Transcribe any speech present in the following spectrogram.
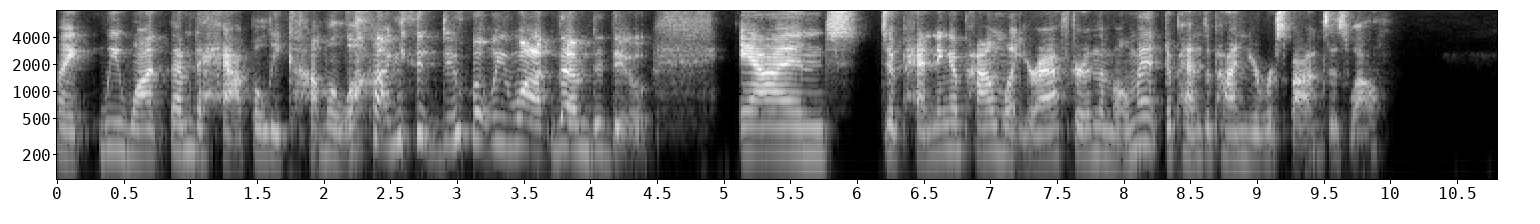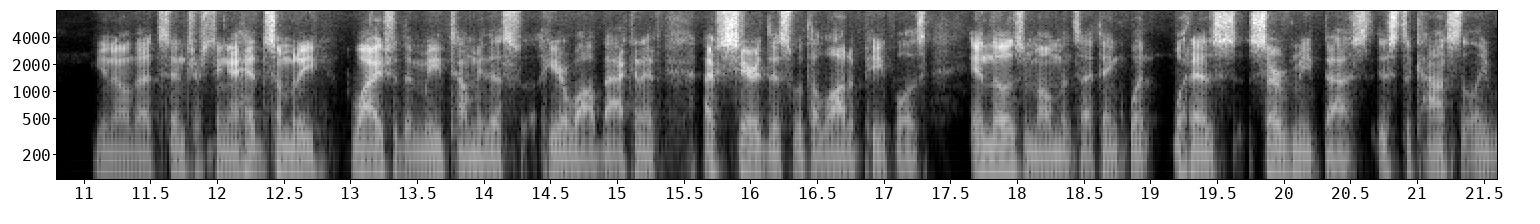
Like we want them to happily come along and do what we want them to do. And depending upon what you're after in the moment, depends upon your response as well. You know, that's interesting. I had somebody wiser than me tell me this here a while back, and I've I've shared this with a lot of people. Is in those moments, I think what what has served me best is to constantly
